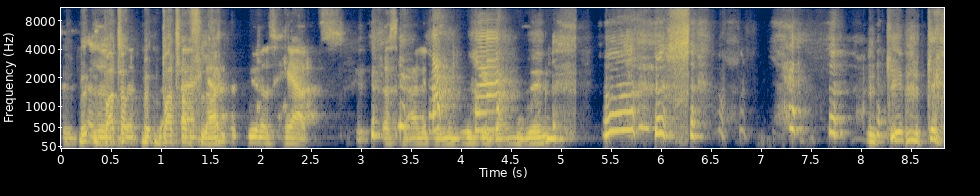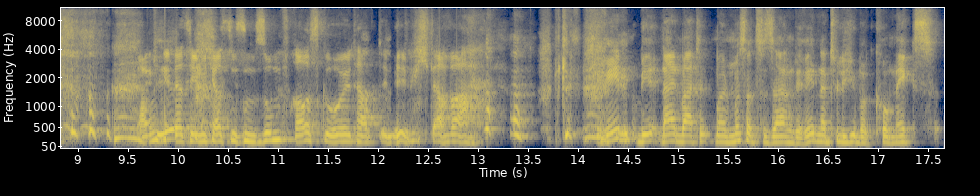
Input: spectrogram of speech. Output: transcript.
also, Butter, das, mit Butterfly. Das mir das Herz, dass wir alle diesen Weg gegangen sind. Okay, okay. Danke, dass ihr mich aus diesem Sumpf rausgeholt habt, in dem ich da war. Reden, wir, nein, warte, man muss dazu sagen, wir reden natürlich über Cum-Ex.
